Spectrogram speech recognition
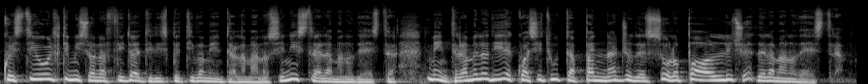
Questi ultimi sono affidati rispettivamente alla mano sinistra e alla mano destra, mentre la melodia è quasi tutta appannaggio del solo pollice della mano destra.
